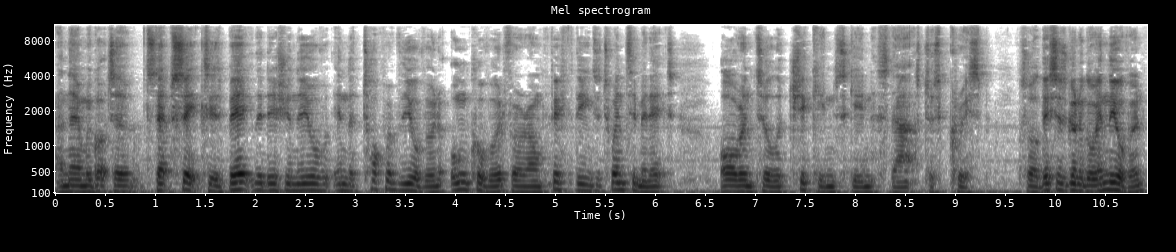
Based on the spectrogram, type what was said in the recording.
And then we've got to step six is bake the dish in the in the top of the oven uncovered for around 15 to 20 minutes or until the chicken skin starts to crisp. So this is going to go in the oven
